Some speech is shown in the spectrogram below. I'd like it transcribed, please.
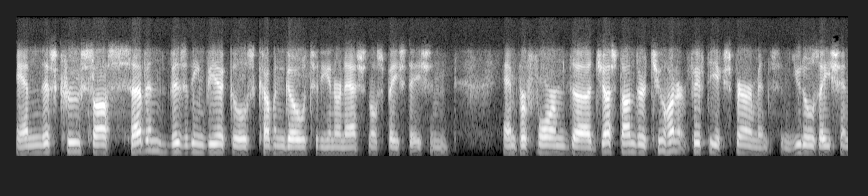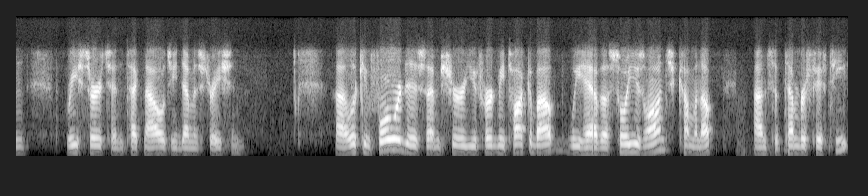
And this crew saw seven visiting vehicles come and go to the International Space Station and performed uh, just under 250 experiments and utilization research and technology demonstration. Uh, looking forward, as I'm sure you've heard me talk about, we have a Soyuz launch coming up on September 15th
